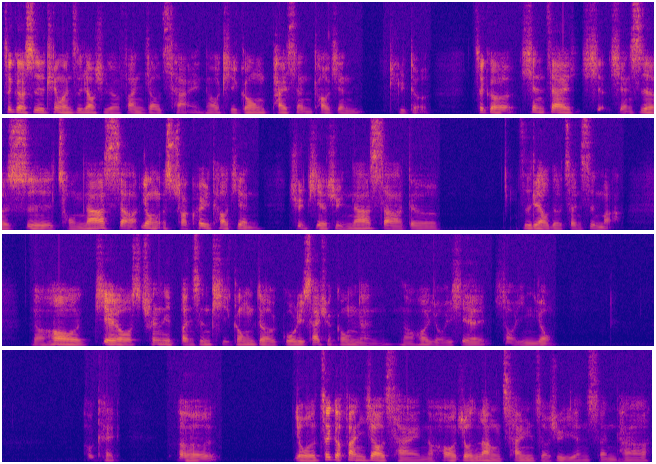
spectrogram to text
这个是天文资料学的翻译教材，然后提供 Python 套件取得。这个现在显显示的是从 NASA 用 Structure 套件去截取 NASA 的资料的程式码，然后借由 Streamlit 本身提供的过滤筛选功能，然后有一些小应用。OK，呃，有了这个翻译教材，然后就让参与者去延伸它，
